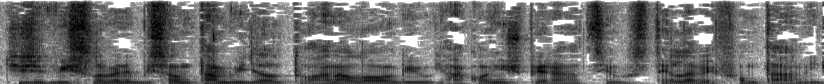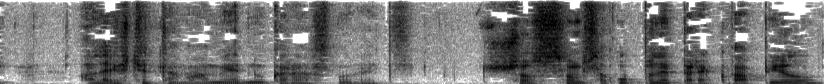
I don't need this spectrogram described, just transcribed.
čiže vyslovene by som tam videl tú analógiu ako inšpiráciu z tej levej fontány. Ale ešte tam mám jednu krásnu vec, čo som sa úplne prekvapil.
